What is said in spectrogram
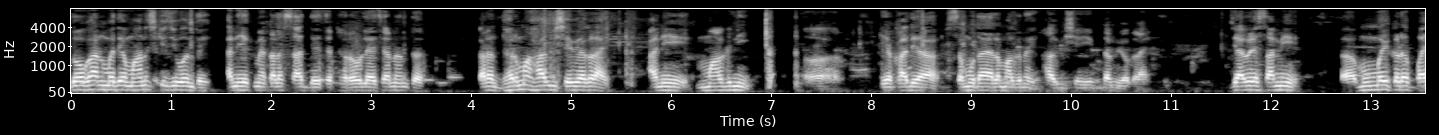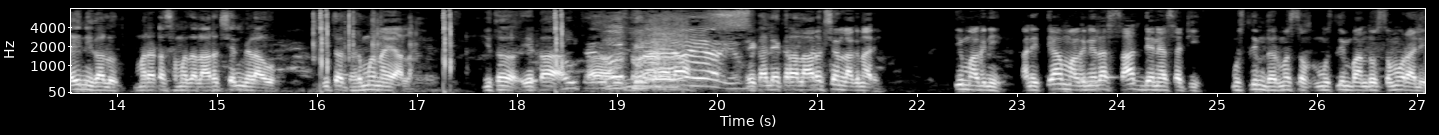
दोघांमध्ये माणुसकी जिवंत आहे आणि एकमेकाला साथ द्यायचं ठरवल्याच्या नंतर कारण धर्म हा विषय वेगळा आहे आणि मागणी एखाद्या समुदायाला मागणं हा विषय एकदम वेगळा आहे. ज्यावेळेस आम्ही मुंबईकडे पायी निघालो. मराठा समाजाला आरक्षण मिळावं. इथं धर्म नाही आला. इथं एका एका लेकराला आरक्षण लागणार आहे. ती मागणी. आणि त्या मागणीला साथ देण्यासाठी मुस्लिम धर्म मुस्लिम बांधव समोर आले.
